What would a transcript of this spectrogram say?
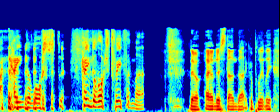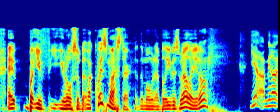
I kind of lost, kind of lost faith in that. No, I understand that completely. Uh, but you've you're also a bit of a quizmaster at the moment, I believe, as well, are you not? Yeah, I mean, I,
